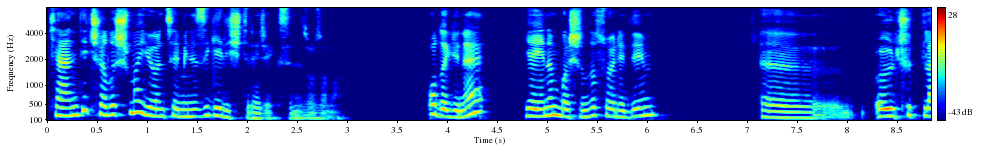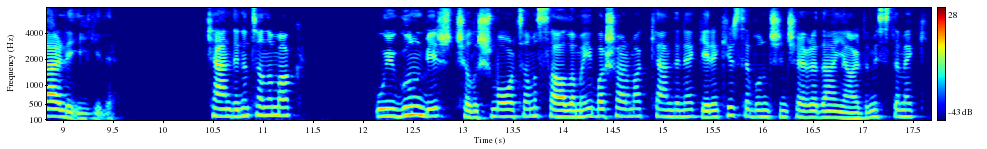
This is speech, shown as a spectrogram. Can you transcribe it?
kendi çalışma yönteminizi geliştireceksiniz o zaman. O da yine yayının başında söylediğim e, ölçütlerle ilgili. Kendini tanımak, uygun bir çalışma ortamı sağlamayı başarmak kendine, gerekirse bunun için çevreden yardım istemek.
